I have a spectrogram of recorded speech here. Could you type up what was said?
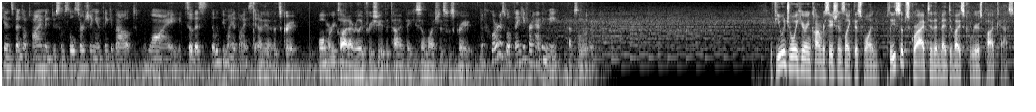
can spend some time and do some soul searching and think about why. So that's that would be my advice. Yeah. Oh, yeah, that's great. Well, Marie Claude, I really appreciate the time. Thank you so much. This was great. Of course. Well, thank you for having me. Absolutely. If you enjoy hearing conversations like this one, please subscribe to the Med Device Careers podcast,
